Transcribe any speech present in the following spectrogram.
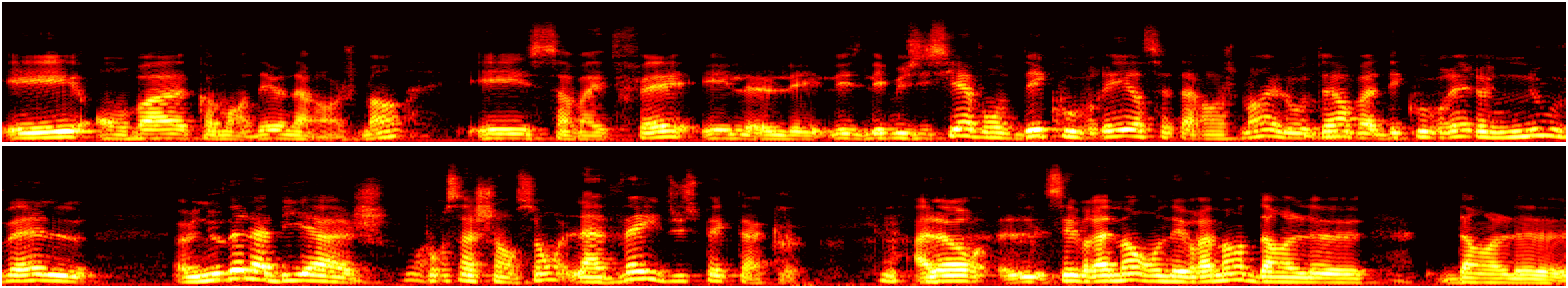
et on va commander un arrangement et ça va être fait et les, musiciens vont découvrir cet arrangement et l'auteur mhm. va découvrir une nouvelle un nouvel habillage pour sa chanson la veille du spectacle. Alors, c'est vraiment, on est vraiment dans le, dans le,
